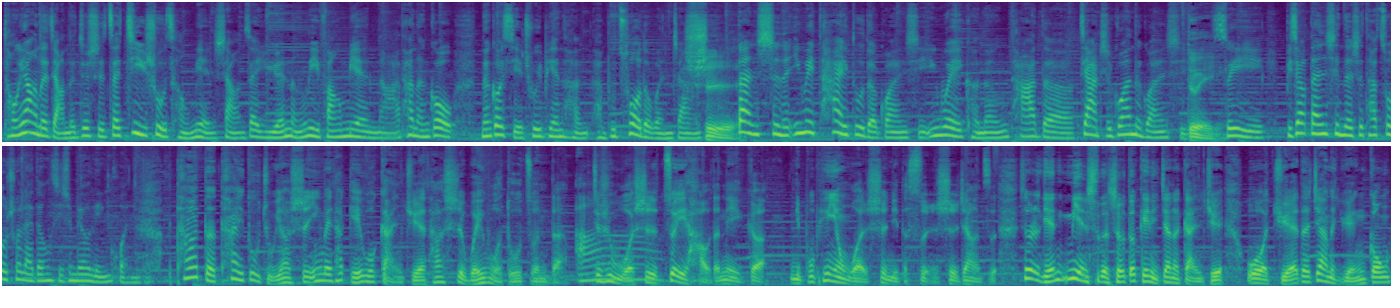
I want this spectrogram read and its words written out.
同样的讲的就是在技术层面上，在语言能力方面呐、他能够能够写出一篇很很不错的文章。是，但是呢，因为态度的关系，因为可能他的价值观的关系，对所以比较担心的是他做出来的东西是没有灵魂的。他的态度主要是因为他给我感觉他是唯我独尊的，啊就是我是最好的那个，你不聘用我是你的损失，这样子，就是连面试的时候都给你这样的感觉。我觉得这样的员工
